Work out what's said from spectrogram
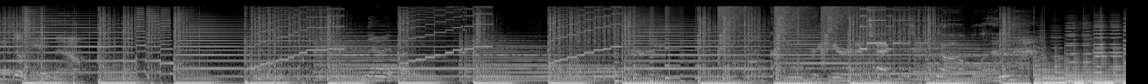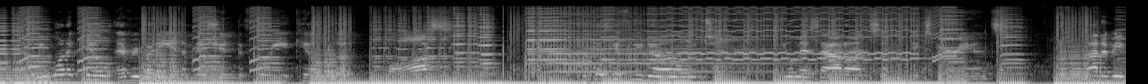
He's okay now. Alright, buddy. I'll come over here and attack this goblin. Now, we want to kill everybody in a mission before you kill the boss. Because if you don't, you'll miss out on some experience. Not a big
